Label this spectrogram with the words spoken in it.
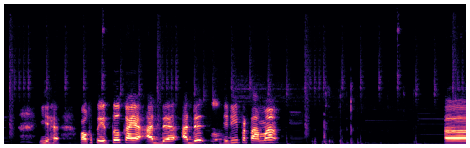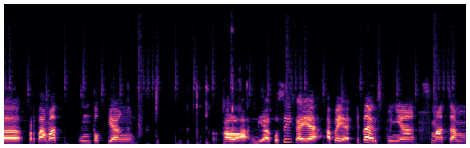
ya, waktu itu kayak ada ada jadi pertama uh, pertama untuk yang kalau di aku sih kayak apa ya, kita harus punya semacam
